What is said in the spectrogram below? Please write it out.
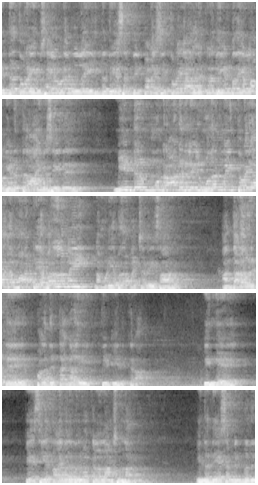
எந்த துறையும் செயல்படவில்லை இந்த தேசத்தின் கடைசி துறையாக இருக்கிறது என்பதையெல்லாம் எடுத்து ஆய்வு செய்து மீண்டும் மூன்று ஆண்டுகளில் முதன்மை துறையாக மாற்றிய வல்லமை நம்முடைய முதலமைச்சரை சாரும். அந்த அளவிற்கு பல திட்டங்களை தீட்டியிருக்கிறார். இங்கே பேசிய தலைவர் பெருமக்கள் எல்லாம் சொன்னார்கள். இந்த தேசம் என்பது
